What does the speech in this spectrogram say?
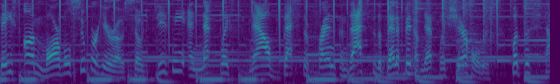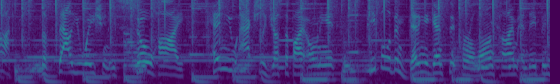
based on Marvel superheroes. So Disney and Netflix now best of friends, and that's to the benefit of Netflix shareholders. But the stock, the valuation is so high. Can you actually justify owning it? People have been betting against it for a long time and they've been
